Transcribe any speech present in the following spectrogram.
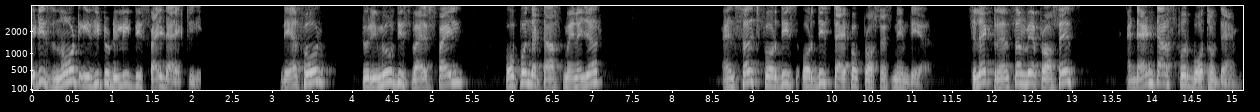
It is not easy to delete this file directly. Therefore, to remove this virus file, open the task manager and search for this or this type of process name there. Select ransomware process and end task for both of them.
